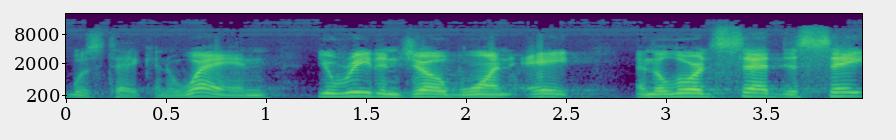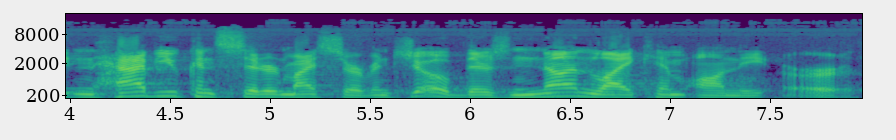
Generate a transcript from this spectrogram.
was taken away. And you'll read in Job 1 8, and the Lord said to Satan, Have you considered my servant Job? There's none like him on the earth,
